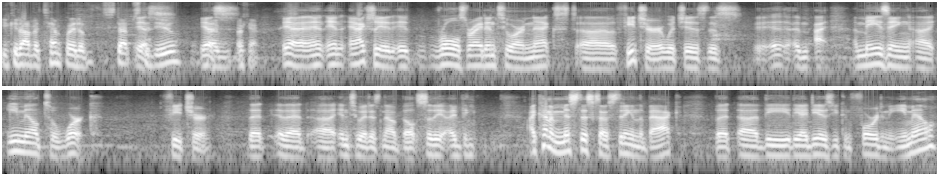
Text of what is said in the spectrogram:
you could have a template of steps Yes. to do. Yes. Um, okay. Yeah, and, and, and actually, it, it rolls right into our next uh, feature, which is this uh, amazing uh, email to work feature that that uh, Intuit has now built. So the, I think I kind of missed this because I was sitting in the back, but uh, the the idea is you can forward an email,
